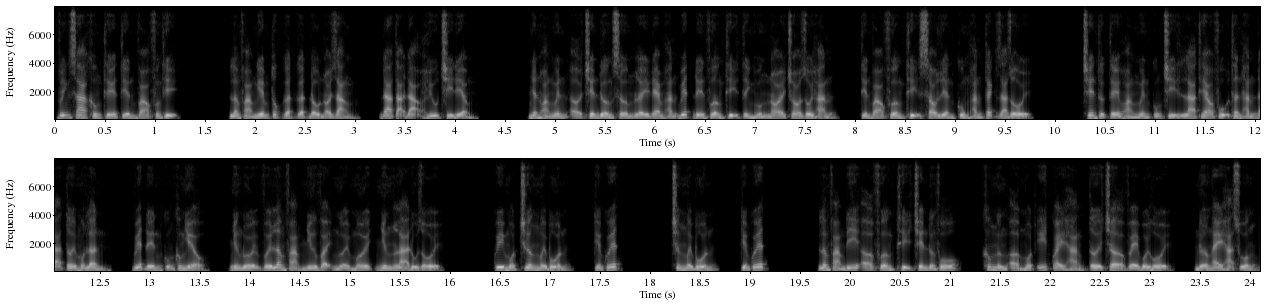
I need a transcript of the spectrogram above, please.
vĩnh xa không thể tiến vào phường thị. Lâm phạm nghiêm túc gật gật đầu nói rằng, đa tạ đạo hữu chỉ điểm. Nhân hoàng nguyên ở trên đường sớm lấy đem hắn biết đến phường thị tình huống nói cho rồi hắn, tiến vào phường thị sau liền cùng hắn tách ra rồi. Trên thực tế hoàng nguyên cũng chỉ là theo phụ thân hắn đã tới một lần, biết đến cũng không nhiều, nhưng đối với lâm phạm như vậy người mới nhưng là đủ rồi. Quy một chương mười bốn kiếm quyết. Chương mười bốn, kiếm quyết. Lâm phạm đi ở phường thị trên đường phố, không ngừng ở một ít quầy hàng tới trở về bồi hồi, nửa ngày hạ xuống,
